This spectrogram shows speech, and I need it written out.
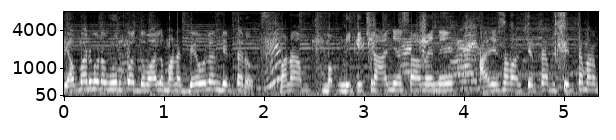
ఎవరు కూడా ఊరుకోవద్దు. వాళ్ళు మన దేవుళ్ళని తిడతారు. మన నీకు ఇచ్చిన ఆంజనేయ స్వామిని ఆంజనేయ స్వామి తిడతా తిడితే మనం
